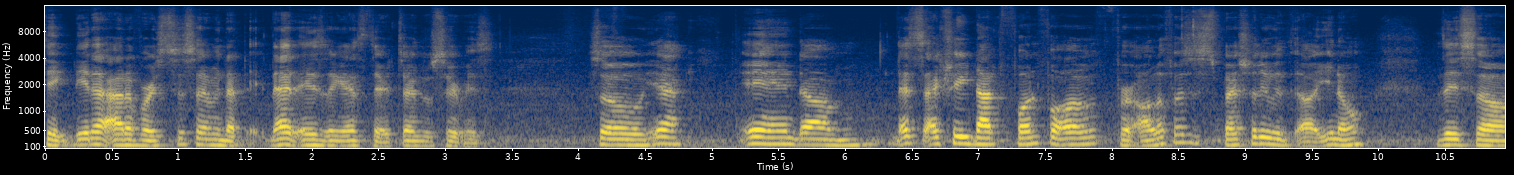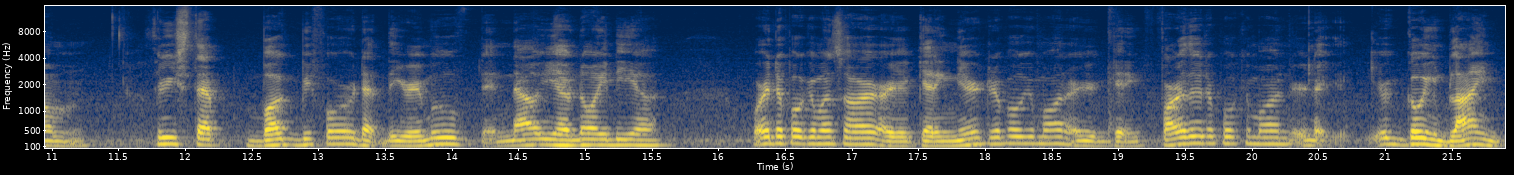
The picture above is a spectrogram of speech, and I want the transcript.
take data out of our system, and that that is against their terms of service. So yeah, and um, that's actually not fun for all, for all of us, especially with uh, you know this um, three-step bug before that they removed, and now you have no idea where the Pokemons are. Are you getting near the Pokemon? Are you getting farther the Pokemon? Or like you're going blind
